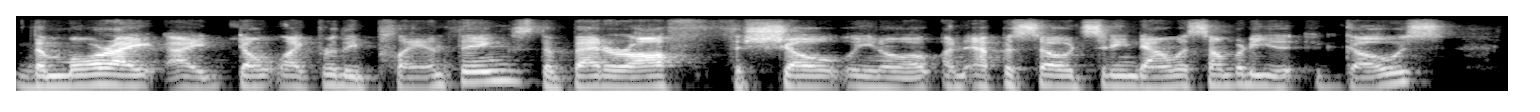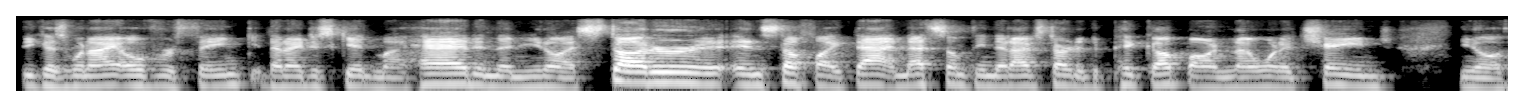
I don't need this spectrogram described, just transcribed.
the more I, I don't like really plan things, the better off the show, you know, an episode sitting down with somebody goes. Because when I overthink, then I just get in my head and then, you know, I stutter and stuff like that. And that's something that I've started to pick up on and I want to change, you know,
